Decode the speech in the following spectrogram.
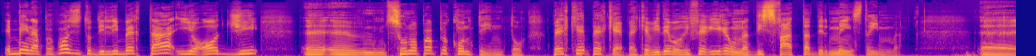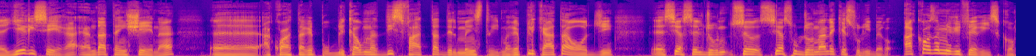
Ebbene, a proposito di libertà, io oggi eh, eh, sono proprio contento. Perché? Perché? Perché vi devo riferire una disfatta del mainstream. Eh, ieri sera è andata in scena eh, a Quarta Repubblica una disfatta del mainstream, replicata oggi eh, sia, sul, sia sul giornale che su Libero. A cosa mi riferisco?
